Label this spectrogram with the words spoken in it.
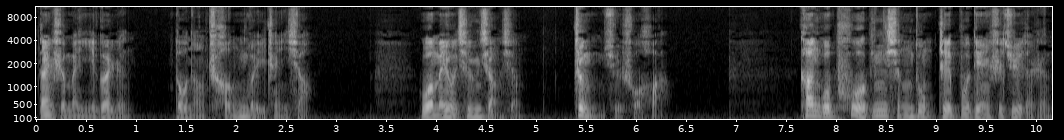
但是每一个人都能成为真相。我没有倾向性，证据说话。看过《破冰行动》这部电视剧的人，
